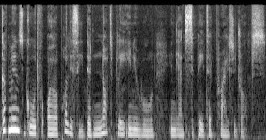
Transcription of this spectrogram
government's gold for oil policy did not play any role in the anticipated price drops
